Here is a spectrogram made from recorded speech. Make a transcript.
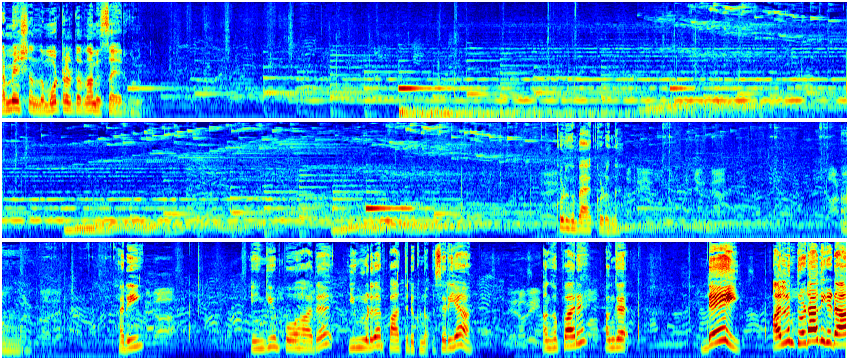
ரமேஷ் அந்த மோட்டல்கிட்ட தான் மிஸ் ஆயிருக்கணும். கொடுங்க பேக் கொடுங்க. ஹரி எங்கேயும் போகாத இவங்களோட தான் பார்த்துருக்கணும். சரியா? அங்க பாரு அங்க. டேய் அதெல்லாம் தொடாதீங்கடா.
